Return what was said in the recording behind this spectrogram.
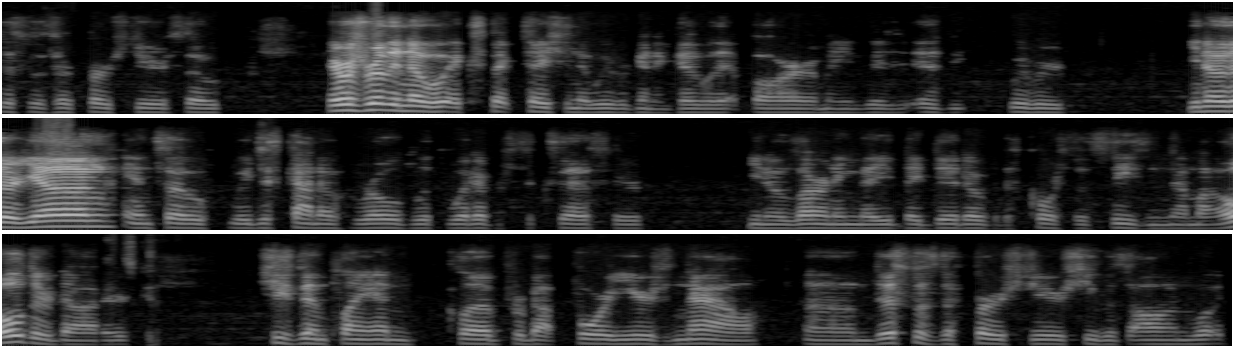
this was her first year, so there was really no expectation that we were going to go that far. I mean, we, we were, you know, they're young, and so we just kind of rolled with whatever success or, you know, learning they they did over the course of the season. Now, my older daughter, she's been playing club for about four years now. Um, this was the first year she was on what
